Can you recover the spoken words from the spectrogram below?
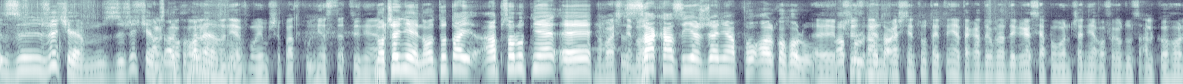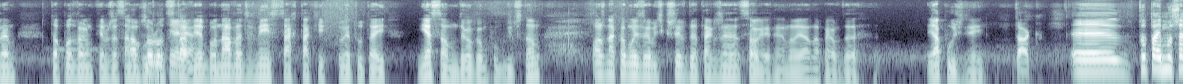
z życiem, z życiem, z alkoholem. No nie, w moim przypadku niestety nie. No czy nie, no tutaj absolutnie e, No właśnie, zakaz jeżdżenia po alkoholu. E, absolutnie Przyznam tak. właśnie tutaj, to nie, taka drobna dygresja, połączenie offroadu z alkoholem to pod warunkiem, że samochód Absolutnie odstawię, nie. bo nawet w miejscach takich, które tutaj nie są drogą publiczną, można komuś zrobić krzywdę, także sorry, nie, no ja naprawdę, ja później. Tak. E, tutaj muszę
